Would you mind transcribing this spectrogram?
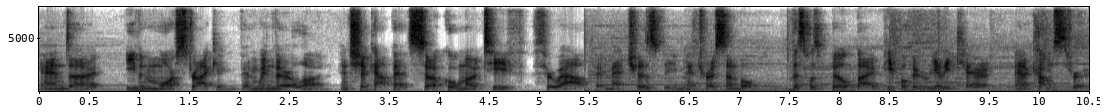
and uh, even more striking than when they're alone. And check out that circle motif throughout that matches the metro symbol. This was built by people who really cared, and it comes through.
